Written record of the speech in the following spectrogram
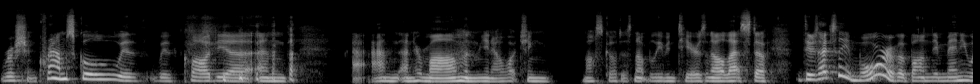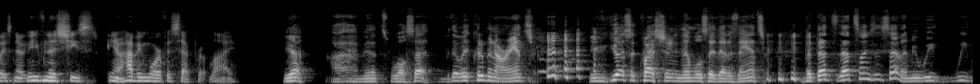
Russian cram school with with Claudia and and and her mom, and you know, watching Moscow does not believe in tears and all that stuff. There's actually more of a bond in many ways now, even as she's, you know, having more of a separate life. Yeah, I mean that's well said. That could have been our answer. if you ask a question, and then we'll say that as the answer. But that's that's nicely said. I mean, we we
